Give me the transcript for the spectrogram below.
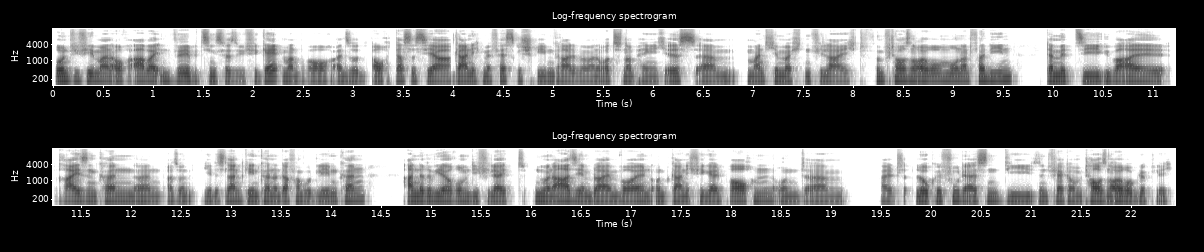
und wie viel man auch arbeiten will, beziehungsweise wie viel Geld man braucht. Also auch das ist ja gar nicht mehr festgeschrieben, gerade wenn man ortsunabhängig ist. Ähm, manche möchten vielleicht 5000 Euro im Monat verdienen damit sie überall reisen können, äh, also in jedes Land gehen können und davon gut leben können. Andere wiederum, die vielleicht nur in Asien bleiben wollen und gar nicht viel Geld brauchen und ähm, halt Local Food essen, die sind vielleicht auch mit 1000 Euro glücklich.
